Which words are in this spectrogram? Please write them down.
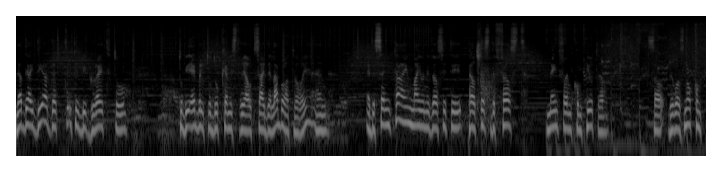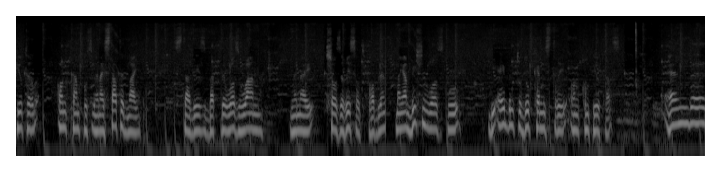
got the idea that it will be great to to be able to do chemistry outside the laboratory and at the same time my university purchased the first mainframe computer so there was no computer on campus when I started my studies, but there was one when I chose a research problem. My ambition was to be able to do chemistry on computers. And uh,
